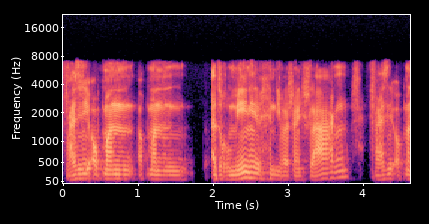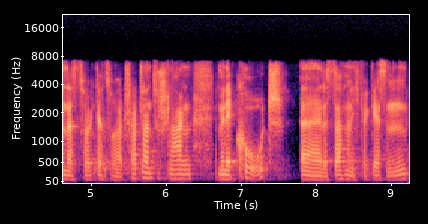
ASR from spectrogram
Ich weiß nicht, ob man, ob man, also Rumänien werden die wahrscheinlich schlagen. Ich weiß nicht, ob man das Zeug dazu hat, Schottland zu schlagen. Ich meine, der Coach, äh, das darf man nicht vergessen,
